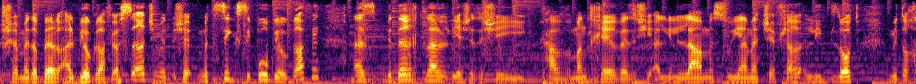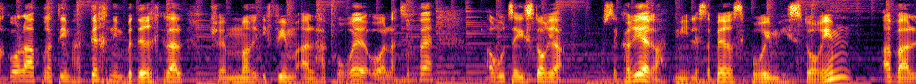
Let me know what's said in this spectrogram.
שמדבר על ביוגרפיה, או סרט שמציג סיפור ביוגרפי, אז בדרך כלל יש איזושהי קו מנחה ואיזושהי עלילה מסוימת שאפשר לדלות מתוך כל הפרטים הטכניים בדרך כלל שמרעיפים על הקורא או על הצופה. ערוץ ההיסטוריה עושה קריירה מלספר סיפורים היסטוריים, אבל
